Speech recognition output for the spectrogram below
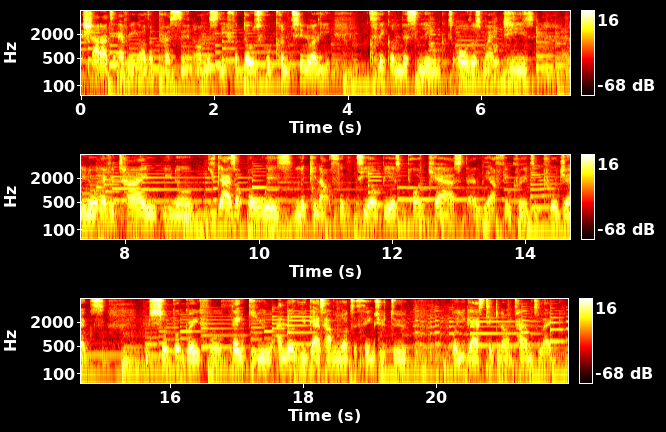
shout out to every other person, honestly, for those who continually click on this link to all those my G's. You know, every time, you know, you guys are always looking out for the TLBS podcast and the Afin Creative projects. I'm super grateful. Thank you. I know you guys have a lot of things you do, but you guys taking out time to like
